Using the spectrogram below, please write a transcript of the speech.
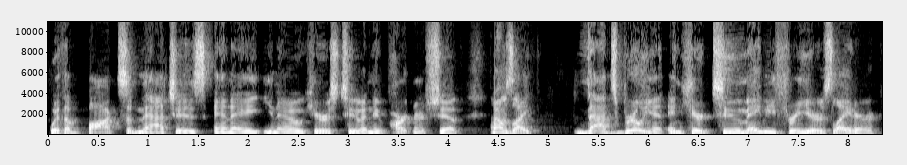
with a box of matches and a, you know, here's to a new partnership. And I was like, that's brilliant. And here, two, maybe three years later,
